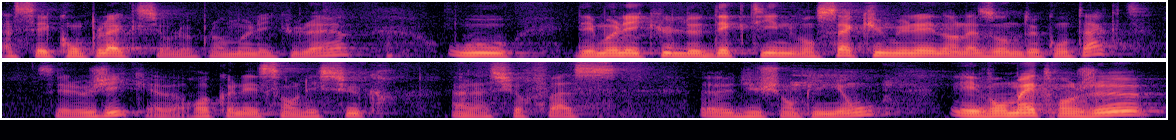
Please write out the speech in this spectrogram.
assez complexe sur le plan moléculaire, où des molécules de dectine vont s'accumuler dans la zone de contact, c'est logique, euh, reconnaissant les sucres à la surface euh, du champignon, et vont mettre en jeu,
